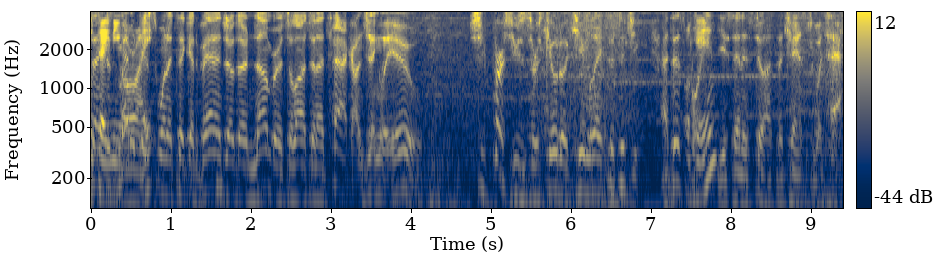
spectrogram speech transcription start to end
of Sanctus technique, Medicus alright. want to take advantage of their numbers to launch an attack on Jing Liu. She first uses her skill to accumulate Syzygy. At this point, Okay. Yasenin still has the chance to attack.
